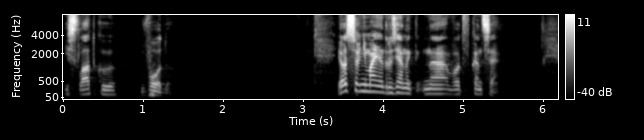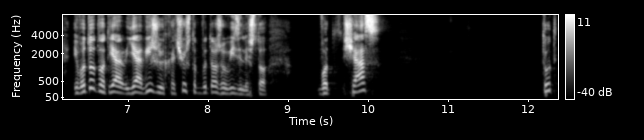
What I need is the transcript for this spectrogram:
и сладкую воду. И вот все внимание, друзья, на, на, вот в конце. И вот тут вот я, я вижу и хочу, чтобы вы тоже увидели, что вот сейчас Тут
